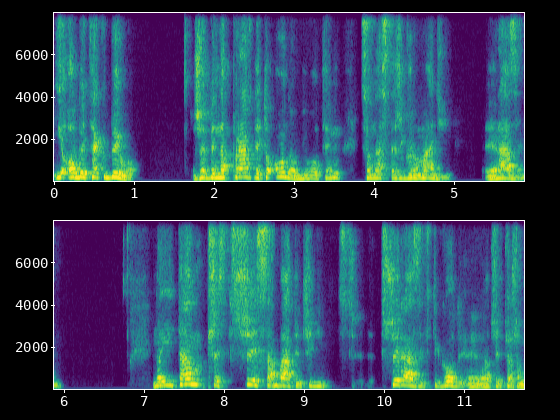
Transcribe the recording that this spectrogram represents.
i oby tak było, żeby naprawdę to ono było tym, co nas też gromadzi e, razem. No i tam przez trzy sabaty, czyli trzy razy w tygodniu, e, znaczy, przepraszam,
